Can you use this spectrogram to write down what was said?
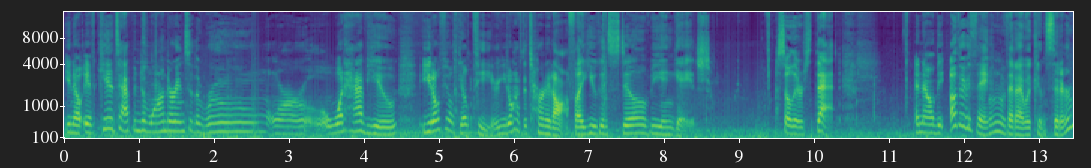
you know if kids happen to wander into the room or what have you you don't feel guilty or you don't have to turn it off. Like you can still be engaged. So there's that and now the other thing that I would consider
